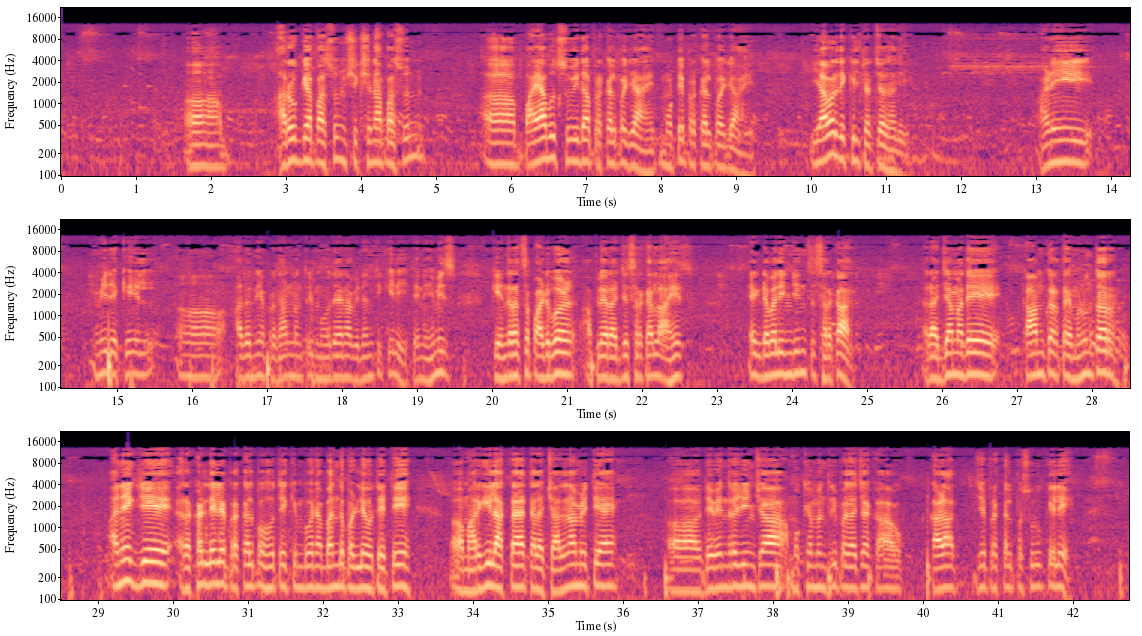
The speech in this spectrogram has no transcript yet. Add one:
आरोग्यापासून शिक्षणापासून पायाभूत सुविधा प्रकल्प जे आहेत मोठे प्रकल्प जे आहेत यावर देखील चर्चा झाली. आणि मी देखील आदरणीय प्रधानमंत्री महोदयांना विनंती केली. ते नेहमीच केंद्राचं पाठबळ आपल्या राज्य सरकारला आहेच. एक डबल इंजिनचं सरकार राज्यामध्ये काम करत आहे म्हणून तर अनेक जे रखडलेले प्रकल्प होते किंबहुना बंद पडले होते ते मार्गी लागत आहेत त्याला चालना मिळते आहे देवेंद्रजींच्या मुख्यमंत्रीपदाच्या का काळात जे प्रकल्प सुरू केले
